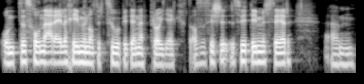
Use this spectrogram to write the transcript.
Und das kommt dann eigentlich immer noch dazu bei diesen Projekten. Also es, ist, es wird immer sehr ähm,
